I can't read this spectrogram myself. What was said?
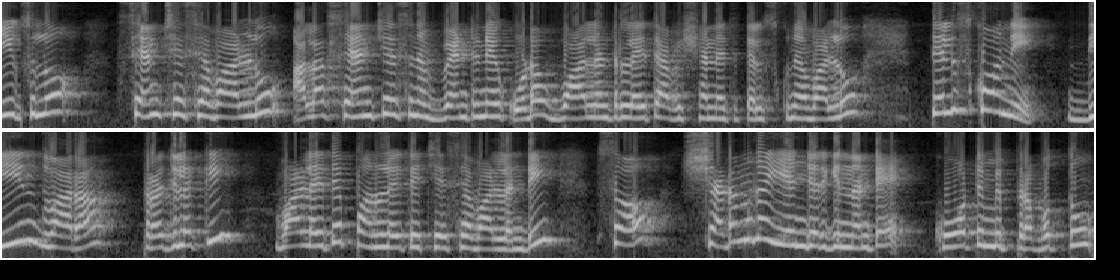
ఈలో సెండ్ చేసేవాళ్ళు అలా సెండ్ చేసిన వెంటనే కూడా వాలంటీర్లు అయితే ఆ విషయాన్ని అయితే తెలుసుకునే వాళ్ళు తెలుసుకొని దీని ద్వారా ప్రజలకి వాళ్ళైతే పనులైతే చేసేవాళ్ళండి. సో సడన్గా ఏం జరిగిందంటే కూటమి ప్రభుత్వం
